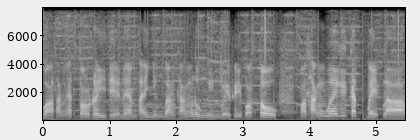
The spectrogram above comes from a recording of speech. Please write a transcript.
và thằng Estori thì anh em thấy những bàn thắng luôn nghiêng về phía Porto mà thắng với cái cách biệt là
